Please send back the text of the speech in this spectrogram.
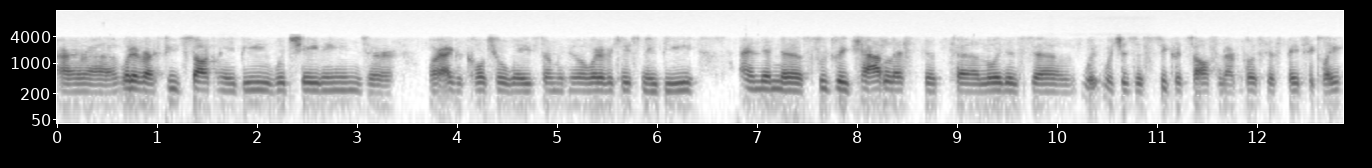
our uh, whatever our feedstock may be, wood shavings or or agricultural waste or manure, whatever the case may be, and then the food grade catalyst that uh, Lloyd is, uh, w- which is the secret sauce of our process, basically.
